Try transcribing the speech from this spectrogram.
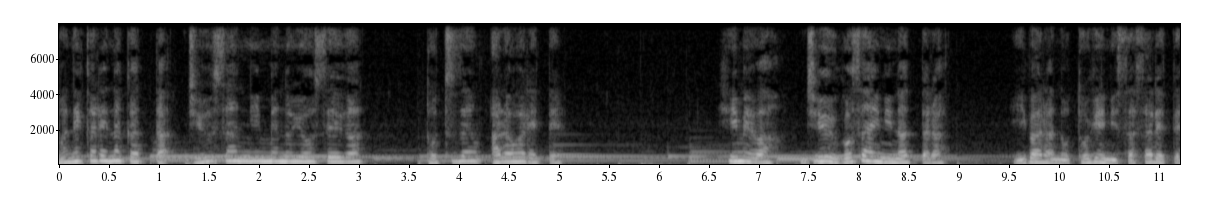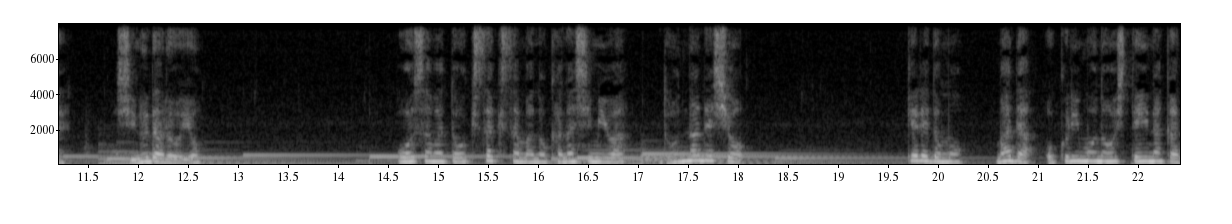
招かれなかった13人目の妖精が突然現れて「姫は15歳になったら茨の棘に刺されて死ぬだろうよ。王様とお妃様の悲しみはどんなでしょう？けれどもまだ贈り物をしていなかっ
